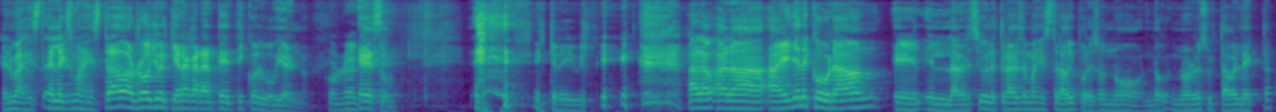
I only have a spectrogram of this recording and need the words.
El, el ex magistrado Arroyo, el que era garante ético del gobierno. Correcto. Ese. Increíble. A, la- a la- a ella le cobraban el, el haber sido letrada de ese magistrado y por eso no, no, no resultaba electa.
